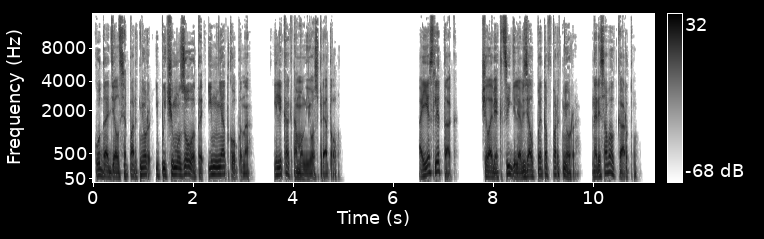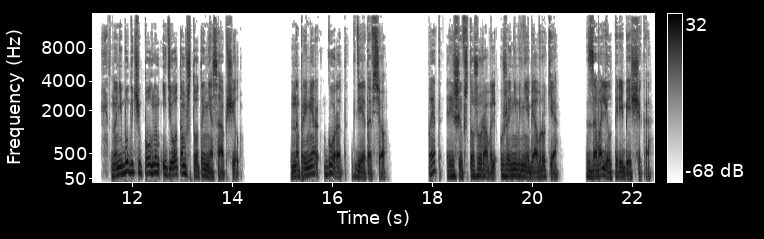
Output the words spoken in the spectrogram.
Куда делся партнер и почему золото им не откопано? Или как там он его спрятал? А если так? Человек Цигеля взял Пэта в партнеры, нарисовал карту. Но не будучи полным идиотом, что-то не сообщил. Например, город, где это все. Пэт, решив, что журавль уже не в небе, а в руке, завалил перебежчика.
